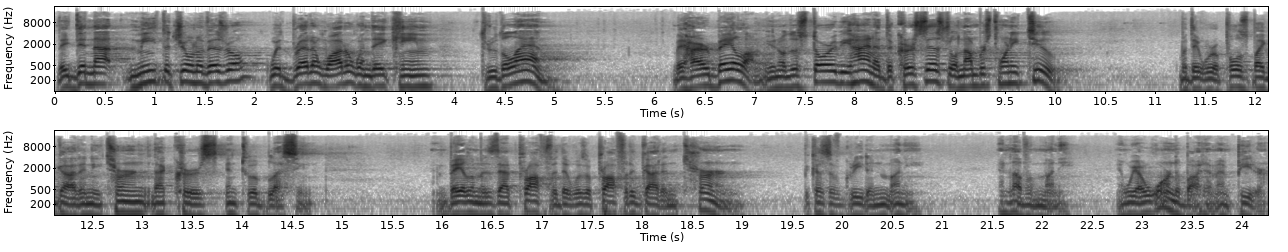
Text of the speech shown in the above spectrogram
They did not meet the children of Israel with bread and water when they came through the land. They hired Balaam. You know the story behind it, the curse Israel, Numbers 22. But they were opposed by God, and he turned that curse into a blessing. And Balaam is that prophet that was a prophet of God in turn because of greed and money and love of money. And we are warned about him in Peter.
